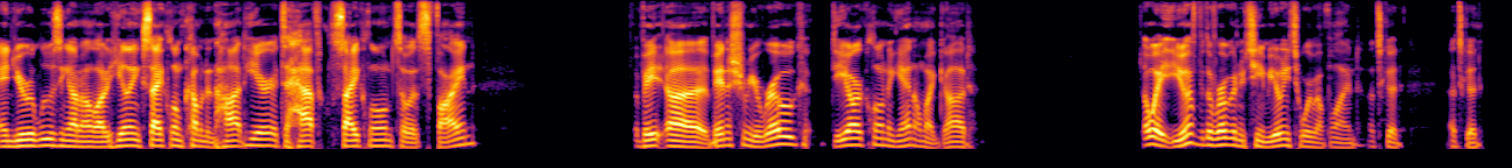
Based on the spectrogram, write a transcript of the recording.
and you're losing out on a lot of healing. Cyclone coming in hot here. It's a half cyclone, so it's fine. Uh, vanish from your rogue. DR clone again. Oh my god. Oh wait, you have the rogue on your team. You don't need to worry about blind. That's good. That's good.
